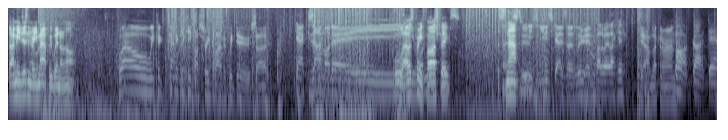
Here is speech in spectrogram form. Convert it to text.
but I mean, it doesn't really matter if we win or not. Well, we could technically keep our streak alive if we do, so... Yeah, because I'm on a... Ooh, that was pretty fast, streak. Fix. The snap. You need, to, you need to get us a looting, by the way, Lucky. Yeah, I'm looking around. Oh, god damn.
